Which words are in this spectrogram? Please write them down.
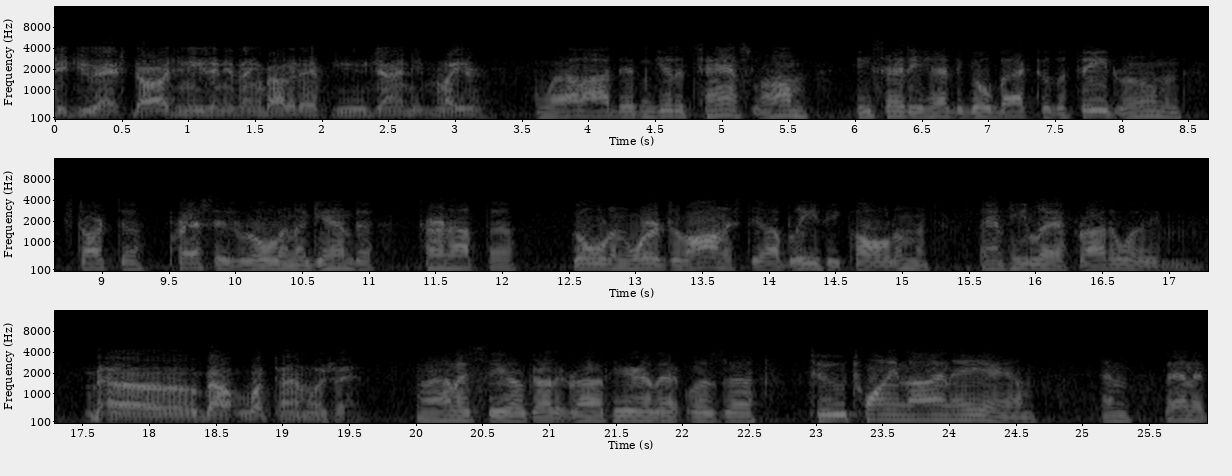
did you ask Diogenes anything about it after you joined him later? Well, I didn't get a chance, Lum. He said he had to go back to the feed room and start the presses rolling again to turn out the golden words of honesty, I believe he called them, and then he left right away. Uh, about what time was that? Well, let's see, I've got it right here. That was uh, 2:29 a.m. And then at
